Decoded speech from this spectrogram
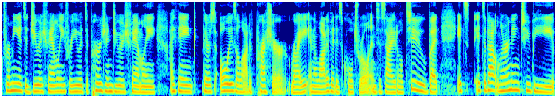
for me it's a Jewish family, for you it's a Persian Jewish family. I think there's always a lot of pressure, right? And a lot of it is cultural and societal too, but it's it's about learning to be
